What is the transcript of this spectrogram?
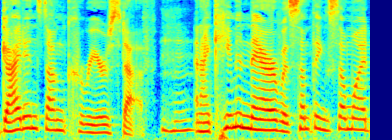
guidance on career stuff. Mm-hmm. And I came in there with something somewhat,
